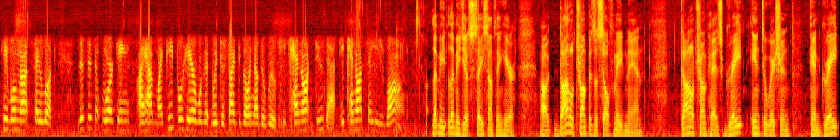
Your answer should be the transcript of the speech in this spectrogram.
He will not say, "Look, this isn't working. I have my people here. We're, go- we decide to go another route." He cannot do that. He cannot say he's wrong. Let me let me just say something here. Uh, Donald Trump is a self-made man. Donald Trump has great intuition and great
